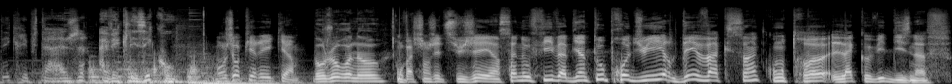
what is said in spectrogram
décryptage avec les échos. Bonjour Pierrick. Bonjour Renaud. On va changer de sujet. Un Sanofi va bientôt produire des vaccins contre la Covid-19.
